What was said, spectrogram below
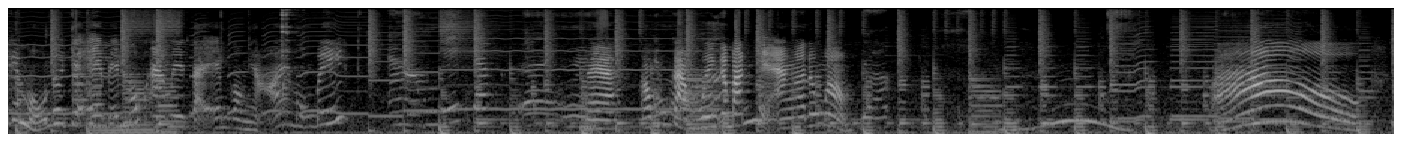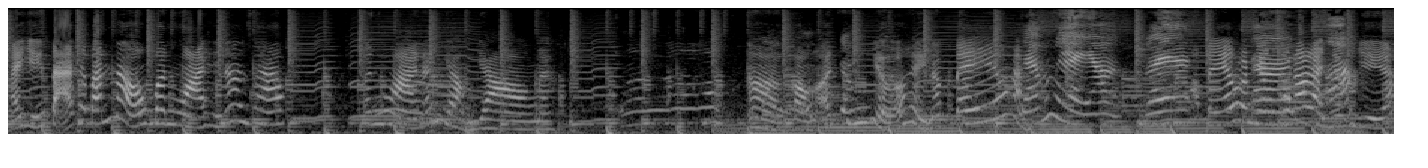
Lấy cái muỗng đưa cho em em múc ăn đi tại em còn nhỏ em không biết. Nè con muốn cầm nguyên cái bánh về ăn á đúng không? Wow! Hãy diễn tả cái bánh nào bên ngoài thì nó làm sao? Bên ngoài nó giòn giòn nè. Ờ còn ở chính giữa thì nó béo nè này à, nè. nó béo lên nhân của nó là nhân gì á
